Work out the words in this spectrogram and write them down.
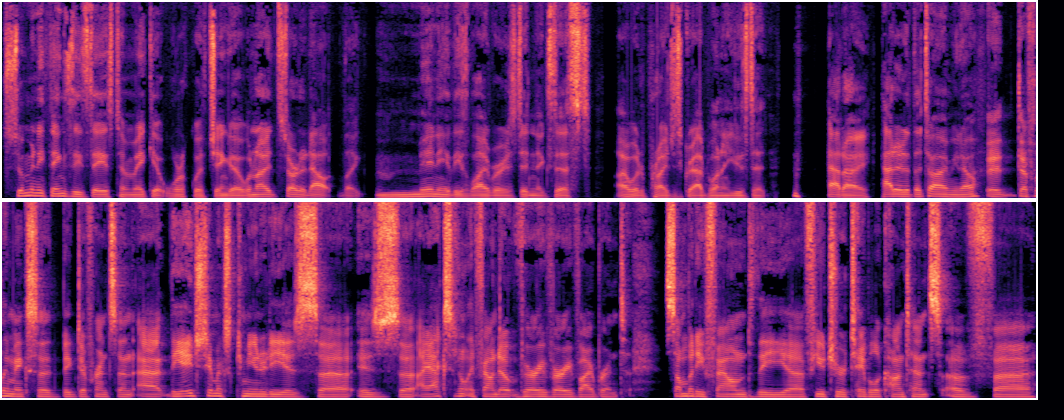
so many things these days to make it work with Django. When I started out, like many of these libraries didn't exist. I would have probably just grabbed one and used it. Had I had it at the time, you know. It definitely makes a big difference, and uh, the HTMX community is uh, is uh, I accidentally found out very very vibrant. Somebody found the uh, future table of contents of uh,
